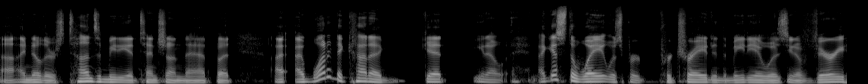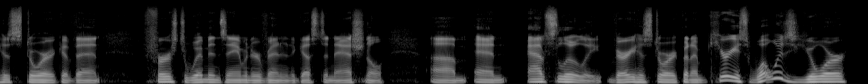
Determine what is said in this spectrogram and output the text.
Uh, I know there's tons of media attention on that, but I, I wanted to kind of get you know, I guess the way it was per- portrayed in the media was you know very historic event, first women's amateur event at Augusta National. Um, and absolutely very historic. But I'm curious, what was your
